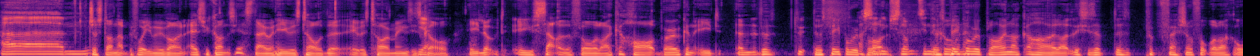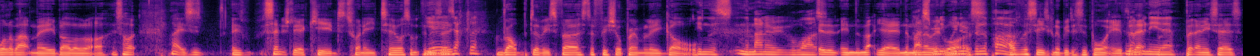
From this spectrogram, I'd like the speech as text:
Um, just on that before you move on, Ezri Konsa yesterday when he was told that it was Tyrone Mings' Yeah. goal, he looked, he sat on the floor like heartbroken. That he'd and there's, there's people replying, him slumped in the there's corner. people replying like, oh, like this is a this is professional football, like all about me, blah blah blah. It's like, mate, he's, he's essentially a kid, 22 or something. Yeah, is he? exactly. Robbed of his first official Premier League goal. in the in the manner it was. in, in the yeah in the Last manner it minute winner at was. Obviously, he's going to be disappointed. But then, but then he says,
